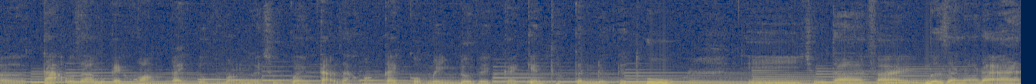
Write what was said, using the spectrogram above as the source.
uh, tạo ra một cái khoảng cách đối với mọi người xung quanh tạo ra khoảng cách của mình đối với cái kiến thức cần được tiếp thu. Thì chúng ta phải bước ra nó đã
